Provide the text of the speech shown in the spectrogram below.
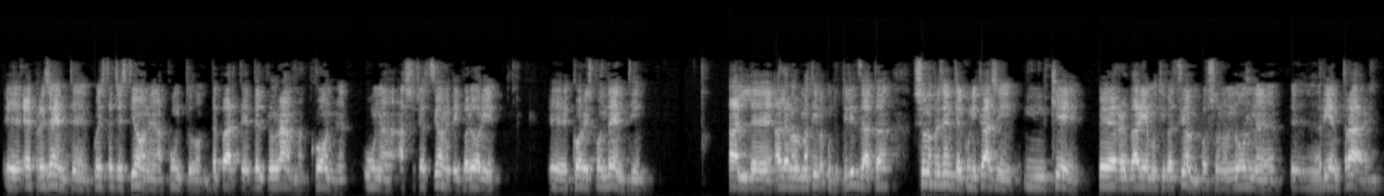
eh, è presente questa gestione appunto da parte del programma con un'associazione dei valori eh, corrispondenti alle, alla normativa appunto utilizzata. Sono presenti alcuni casi mh, che per varie motivazioni possono non eh, rientrare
